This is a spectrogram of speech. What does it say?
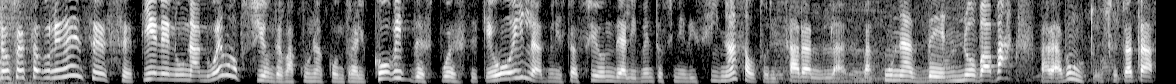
Los estadounidenses eh, tienen una nueva opción de vacuna contra el COVID después de que hoy la Administración de Alimentos y Medicinas autorizara las vacunas de Novavax para adultos. Se trata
